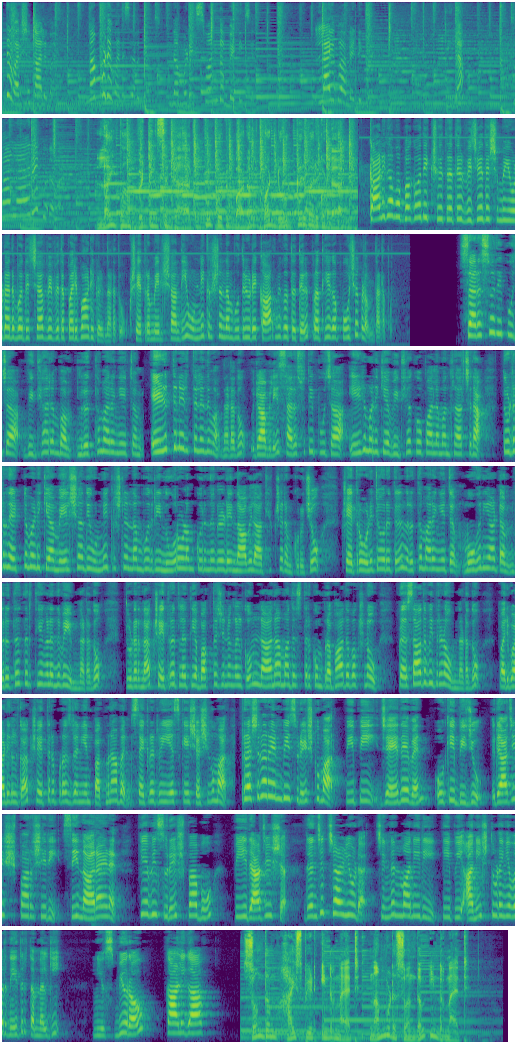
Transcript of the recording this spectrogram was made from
എട്ട് വർഷക്കാലമായി നമ്മുടെ മനസ്സറിഞ്ഞ് നമ്മുടെ സ്വന്തം wedding centre Laiba wedding centre വില വളരെ കുറവാണ്. Laiba wedding centre Pookkottumpadam Wandoor Karuvarakundu. Kalikavu Bhagavathi ക്ഷേത്രത്തിൽ വിജയദശമിയോടനുബന്ധിച്ച് വിവിധ പരിപാടികൾ നടന്നു. ക്ഷേത്ര മേൽശാന്തി ഉണ്ണികൃഷ്ണൻ നമ്പൂതിരിയുടെ കാർമ്മികത്വത്തിൽ പ്രത്യേക പൂജകളും നടന്നു. സരസ്വതി പൂജ വിദ്യാരംഭം നൃത്തമരങ്ങേറ്റം എഴുത്തിനിരുത്തൽ എന്നിവ നടന്നു. രാവിലെ സരസ്വതി പൂജ ഏഴ് മണിക്ക് വിദ്യാഗോപാല മന്ത്രാർച്ചന തുടർന്ന് എട്ട് മണിക്ക് മേൽശാന്തി ഉണ്ണികൃഷ്ണൻ നമ്പൂതിരി നൂറോളം കുരുന്നുകളുടെ നാവിൽ അധ്യക്ഷരം കുറിച്ചു. ക്ഷേത്ര ഓഡിറ്റോറിയത്തിൽ നൃത്തമരങ്ങേറ്റം മോഹിനിയാട്ടം നൃത്തകൃത്യങ്ങൾ എന്നിവയും നടന്നു. തുടർന്ന് ക്ഷേത്രത്തിലെത്തിയ ഭക്തജനങ്ങൾക്കും നാനാമതസ്ഥർക്കും പ്രഭാത ഭക്ഷണവും പ്രസാദ വിതരണവും നടന്നു. പരിപാടികൾക്ക് ക്ഷേത്ര president N Padmanabhan secretary S K Sasikumar treasurer N B Suresh Kumar P P Jayadevan O K Biju Rajesh Parassery C Narayanan K V Suresh Babu P Rajesh Ranjith Chazhiyod Chinnan Maneri T P Aneesh തുടങ്ങിയവർ നേതൃത്വം നൽകി. News bureau Kalikavu. സ്വന്തം high speed internet നമ്മുടെ സ്വന്തം internet.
